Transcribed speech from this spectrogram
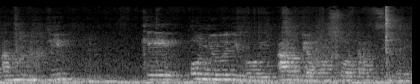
a tutti che ognuno di voi abbia una sua transiberiana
